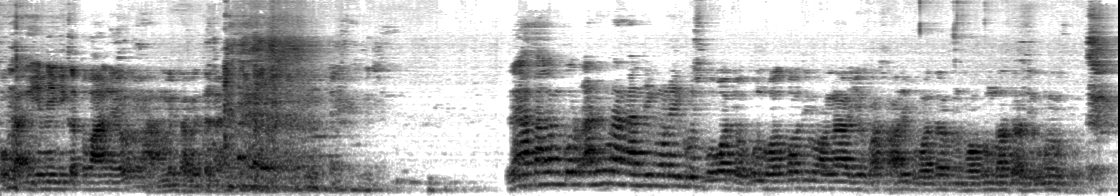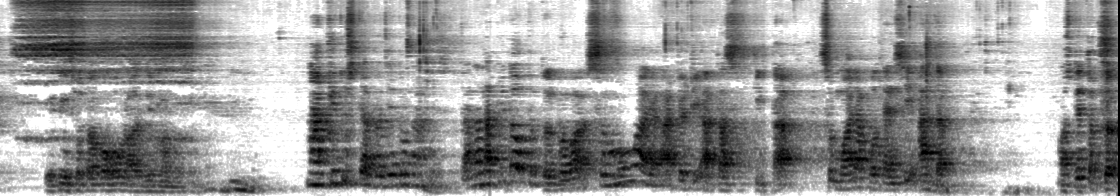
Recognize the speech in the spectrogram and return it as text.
Oh gak ngene iki ketuane yo, amin sampe tenan. Lah apa Quran ora nganti ngono iku wis bawa dokul wal qadir wala ya pasali wa ta hukum ta itu. Itu sotako kok lazim. Nabi itu setiap baca itu nangis. Karena Nabi tahu betul bahwa semua yang ada di atas kita, semuanya potensi ada. Maksudnya cedek.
